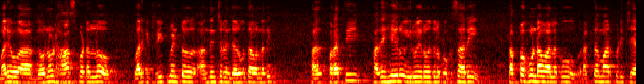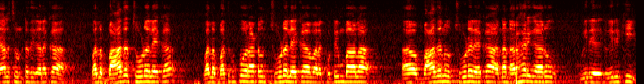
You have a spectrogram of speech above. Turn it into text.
మరియు ఆ గవర్నమెంట్ హాస్పిటల్లో వారికి ట్రీట్మెంట్ అందించడం జరుగుతూ ఉన్నది. ప- ప్రతి పదిహేను ఇరవై రోజులకు ఒకసారి తప్పకుండా వాళ్ళకు రక్త మార్పిడి చేయాల్సి ఉంటుంది కనుక వాళ్ళ బాధ చూడలేక వాళ్ళ బతుకు పోరాటం చూడలేక వాళ్ళ కుటుంబాల బాధను చూడలేక అన్న నరహరి గారు వీరి వీరికి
